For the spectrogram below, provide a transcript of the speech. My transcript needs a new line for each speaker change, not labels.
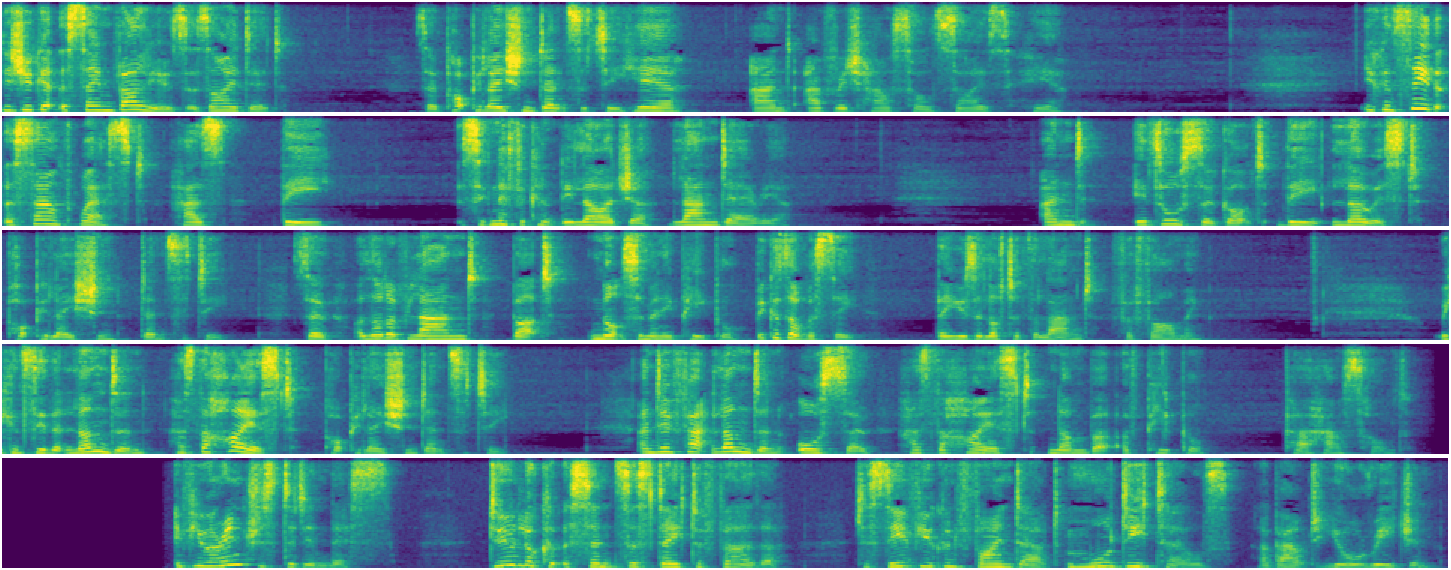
Did you get the same values as I did? So population density here and average household size here. You can see that the southwest has the significantly larger land area and it's also got the lowest population density. So a lot of land, but not so many people, because obviously they use a lot of the land for farming. We can see that London has the highest population density. And in fact, London also has the highest number of people per household. If you are interested in this, do look at the census data further to see if you can find out more details about your region.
